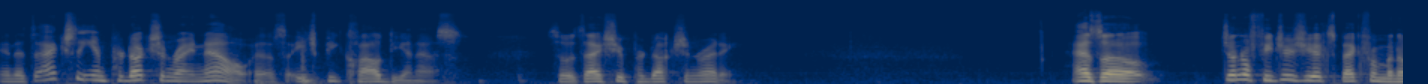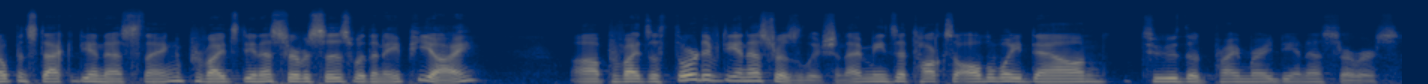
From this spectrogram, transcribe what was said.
and it's actually in production right now as HP Cloud DNS. So it's actually production ready. Has a general features you expect from an OpenStack DNS thing, provides DNS services with an API, uh, provides authoritative DNS resolution. That means it talks all the way down to the primary DNS servers.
